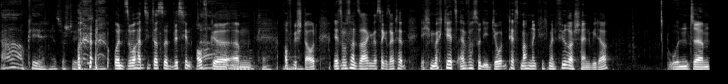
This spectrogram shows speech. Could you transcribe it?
Ah, okay, jetzt verstehe ich. Und so hat sich das so ein bisschen aufge, Ah, ähm, okay. aufgestaut. Jetzt muss man sagen, dass er gesagt hat, ich möchte jetzt einfach so einen Idiotentest machen, dann kriege ich meinen Führerschein wieder. Und ähm,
